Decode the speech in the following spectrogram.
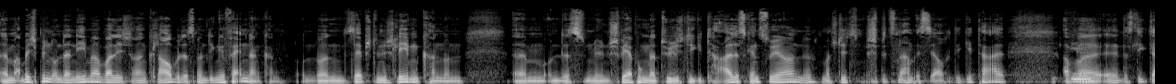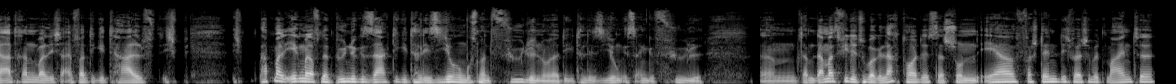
Ähm, aber ich bin Unternehmer, weil ich daran glaube, dass man Dinge verändern kann und man selbstständig leben kann. Und, ähm, und das mit dem Schwerpunkt natürlich digital, das kennst du ja. Ne? Mein Spitzname ist ja auch digital. Aber mhm. äh, das liegt daran, weil ich einfach digital, ich, ich habe mal irgendwann auf einer Bühne gesagt, Digitalisierung muss man fühlen oder Digitalisierung ist ein Gefühl. Ähm, da haben damals viele drüber gelacht, heute ist das schon eher verständlich, was ich damit meinte.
